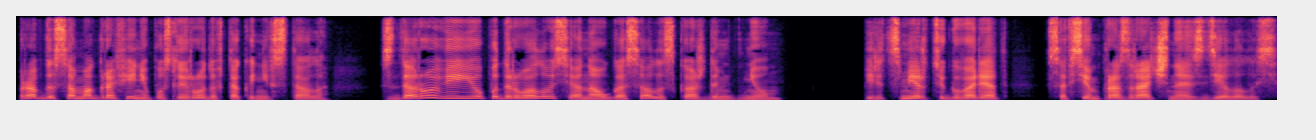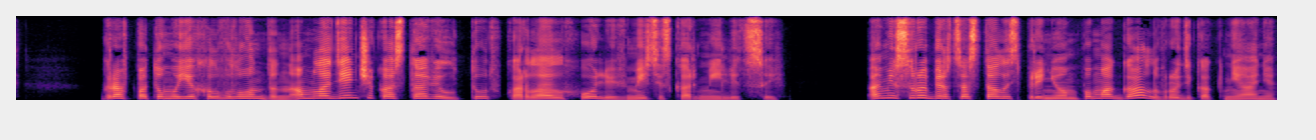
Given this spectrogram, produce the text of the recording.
Правда, сама графиня после родов так и не встала. Здоровье ее подорвалось, и она угасала с каждым днем. Перед смертью, говорят, совсем прозрачная сделалась. Граф потом уехал в Лондон, а младенчика оставил тут, в Карлайл-холле, вместе с кормилицей. А мисс Робертс осталась при нем, помогала, вроде как няня.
